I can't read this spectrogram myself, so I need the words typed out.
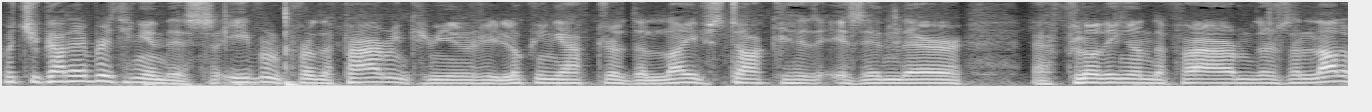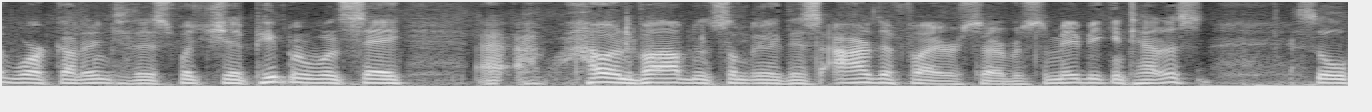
But you've got everything in this, even for the farming community, looking after the livestock is, is in there, uh, flooding on the farm. There's a lot of work got into this, which uh, people will say, uh, how involved in something like this are the fire service? So maybe you can tell us. So,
